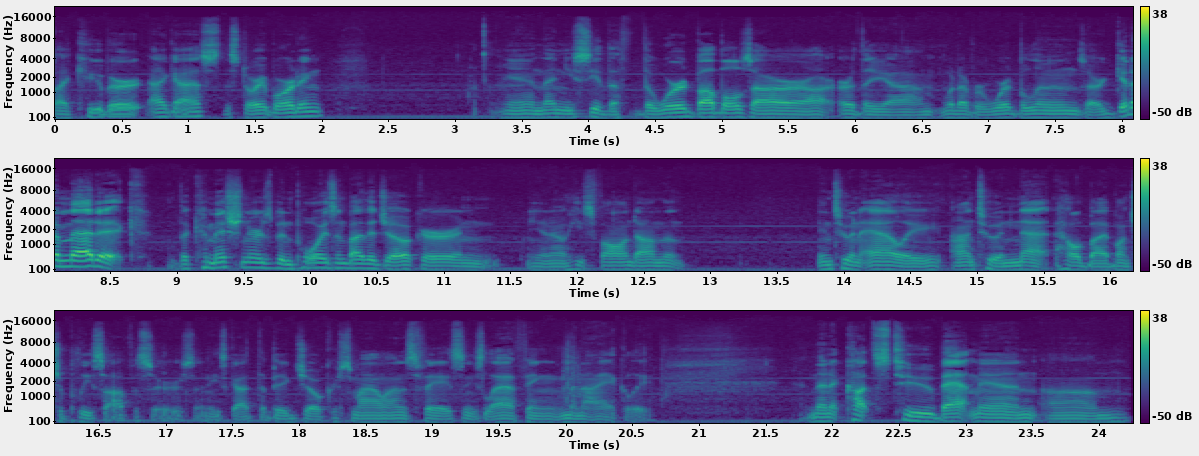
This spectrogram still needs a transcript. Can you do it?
by Kubert, I guess, the storyboarding and then you see the the word bubbles are or the um, whatever word balloons are get a medic! The commissioner's been poisoned by the joker and you know he's fallen down the into an alley onto a net held by a bunch of police officers and he's got the big joker smile on his face and he's laughing maniacally. And then it cuts to batman um,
